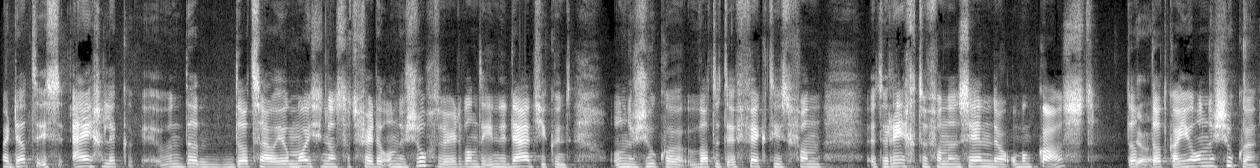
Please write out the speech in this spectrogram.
Maar dat is eigenlijk, eh, want dat, dat zou heel mooi zijn als dat verder onderzocht werd. Want inderdaad, je kunt onderzoeken wat het effect is van het richten van een zender op een kast. Dat, Ja. dat kan je onderzoeken.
